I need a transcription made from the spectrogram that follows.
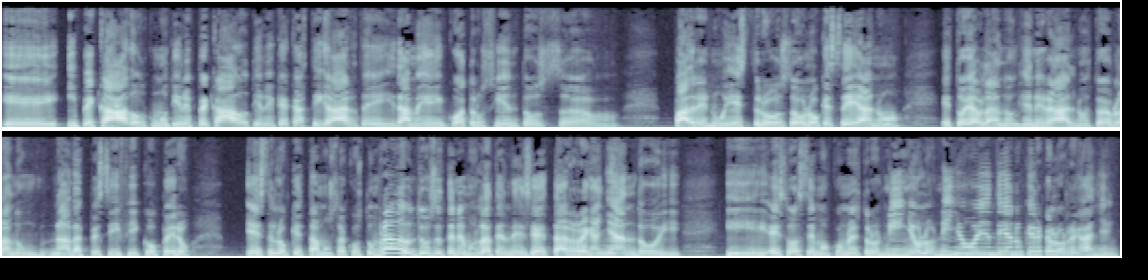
eh, y pecado. Como tienes pecado, tienes que castigarte y dame 400 ah, padres nuestros o lo que sea, ¿no? Estoy hablando en general, no estoy hablando nada específico, pero es lo que estamos acostumbrados. Entonces tenemos la tendencia de estar regañando y, y eso hacemos con nuestros niños. Los niños hoy en día no quieren que los regañen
